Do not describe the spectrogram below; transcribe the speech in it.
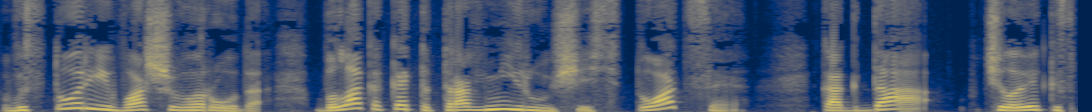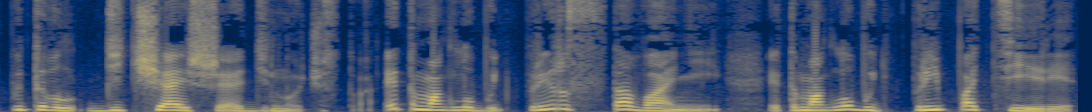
в истории вашего рода была какая-то травмирующая ситуация, когда человек испытывал дичайшее одиночество. Это могло быть при расставании, это могло быть при потере,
